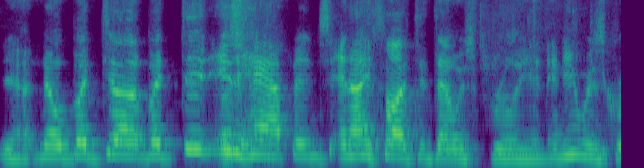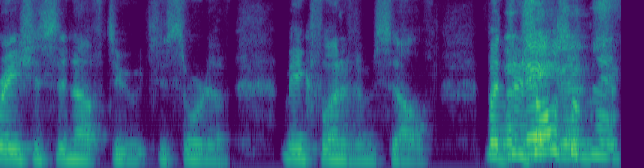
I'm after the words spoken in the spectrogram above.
Yeah, no, but uh, but it, it happens, and I thought that that was brilliant, and he was gracious enough to to sort of make fun of himself. But there's hey, also been...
